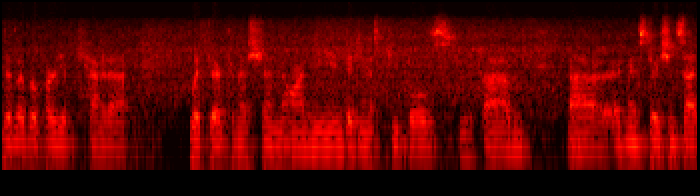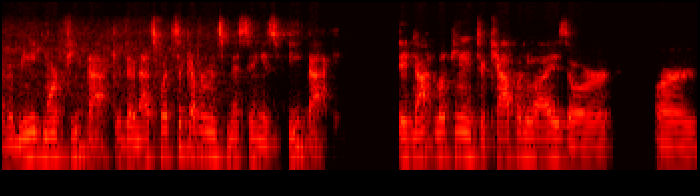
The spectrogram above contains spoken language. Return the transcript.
the Liberal Party of Canada with their commission on the Indigenous Peoples um, uh, administration side of it. We need more feedback. That's what the government's missing is feedback. They're not looking to capitalize or or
